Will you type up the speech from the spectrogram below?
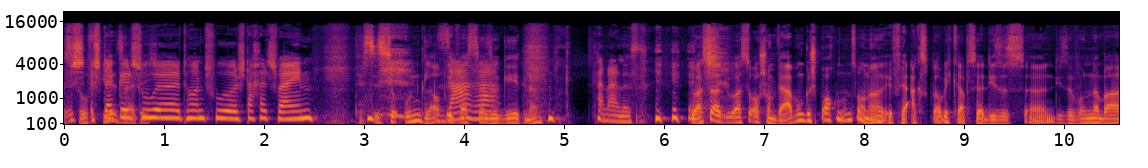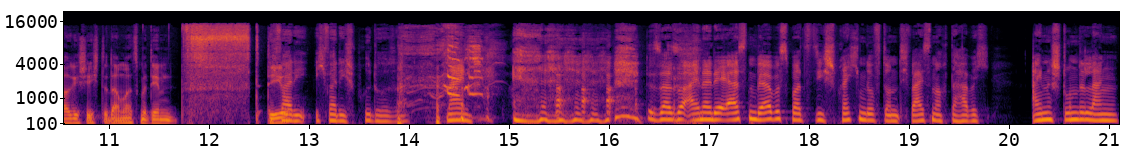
so Sch- Stöckelschuhe, Turnschuhe, Stachelschwein, Das ist so unglaublich, was da Sarah. so geht, ne? kann alles. Du hast ja, du hast auch schon Werbung gesprochen und so, ne? Für Axt, glaube ich, gab es ja dieses, äh, diese wunderbare Geschichte damals mit dem Ich war die, ich war die Sprühdose. Nein. das war so einer der ersten Werbespots, die ich sprechen durfte. Und ich weiß noch, da habe ich eine Stunde lang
